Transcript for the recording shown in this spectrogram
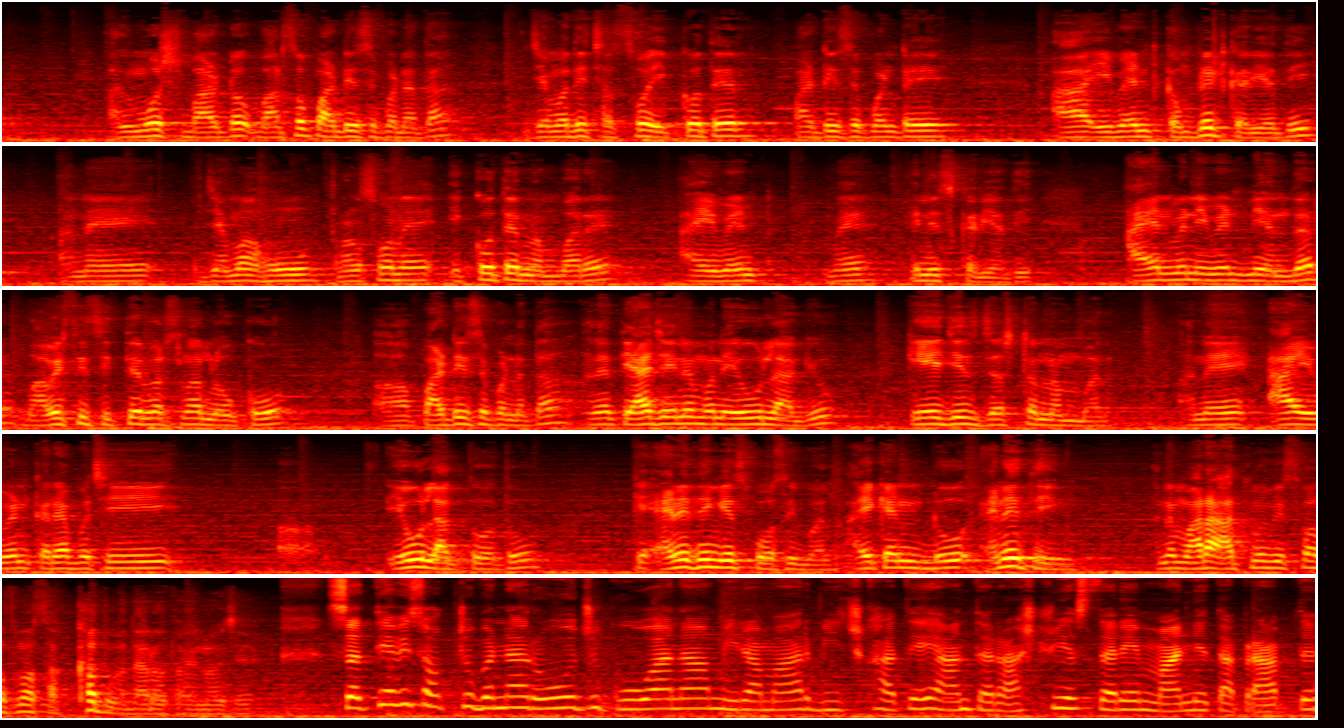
ઓલમોસ્ટ બારસો બારસો પાર્ટિસિપન્ટ હતા, જેમાંથી છસો એકોતેર પાર્ટિસિપન્ટે આ ઇવેન્ટ કમ્પ્લીટ કરી હતી. અને જેમાં હું ત્રણસો ને એકોતેર નંબરે આ ઇવેન્ટ મેં ફિનિશ કરી હતી. આયનમેન ઇવેન્ટની અંદર બાવીસથી સિત્તેર વર્ષના લોકો પાર્ટિસિપન્ટ હતા અને ત્યાં જઈને મને એવું લાગ્યું કે age is just a number અને આ ઇવેન્ટ કર્યા પછી એવું લાગતું હતું કે anything is possible I can do anything અને મારા આત્મવિશ્વાસમાં સખત વધારો થયેલો છે. સત્યાવીસ ઓક્ટોબરના રોજ ગોવાના મીરામાર બીચ ખાતે આંતરરાષ્ટ્રીય સ્તરે માન્યતા પ્રાપ્ત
